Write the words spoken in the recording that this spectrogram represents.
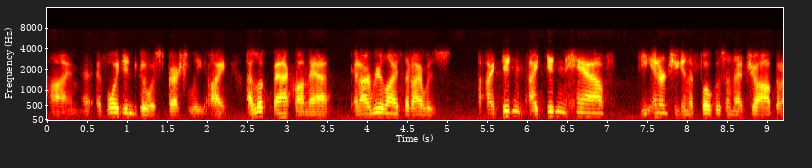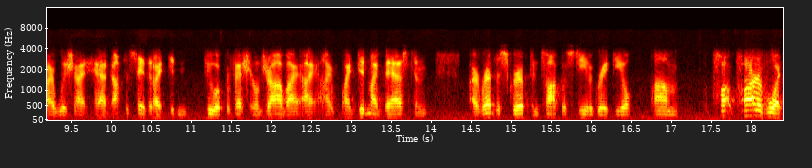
time. At Void Indigo, especially, I I look back on that and I realized that I was I didn't I didn't have the energy and the focus on that job that I wish I'd had. Not to say that I didn't do a professional job. I, I, I did my best and I read the script and talked with Steve a great deal. Um, p- part of what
